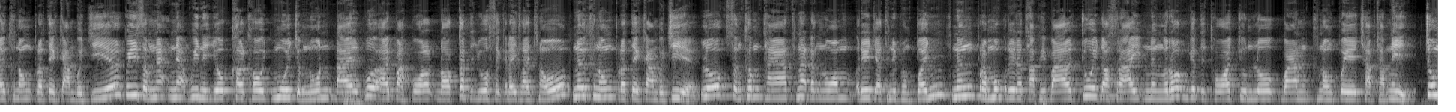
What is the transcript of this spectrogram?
នៅក្នុងប្រទេសកម្ពុជា ពីសំណាក់អ្នកវិនិយោគខលខូចមួយចំនួនដែលធ្វើឲ្យប៉ះពាល់ដល់កិត្តិយសសេចក្តីថ្លៃថ្នូរនៅក្នុងប្រទេសកម្ពុជា លោកសង្ឃឹមថាថ្នាក់ដឹកនាំរាជធានីភ្នំពេញនិងប្រមុខរដ្ឋាភិបាលជួយដោះស្រាយនិងរកយុត្តិធម៌ជូនលោកបានក្នុងពេលឆាប់ៗនេះជុំ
